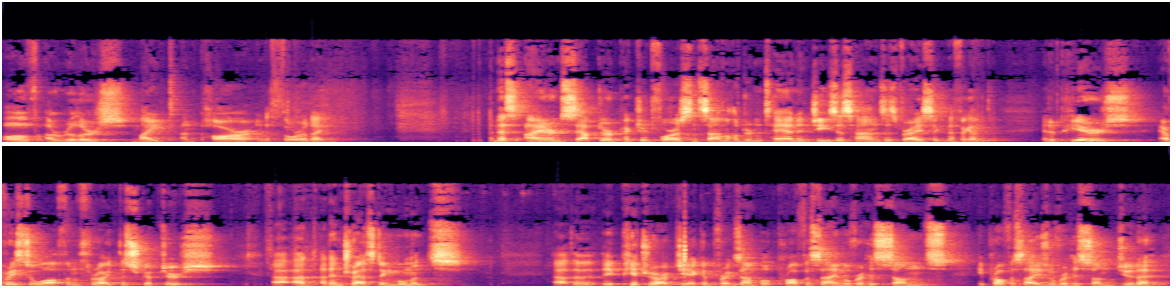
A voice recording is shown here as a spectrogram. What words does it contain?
of a ruler's might and power and authority. And this iron scepter, pictured for us in Psalm 110 in Jesus' hands, is very significant. It appears every so often throughout the scriptures uh, at, at, interesting moments. Uh, the, the patriarch Jacob, for example, prophesying over his sons, he prophesies over his son Judah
